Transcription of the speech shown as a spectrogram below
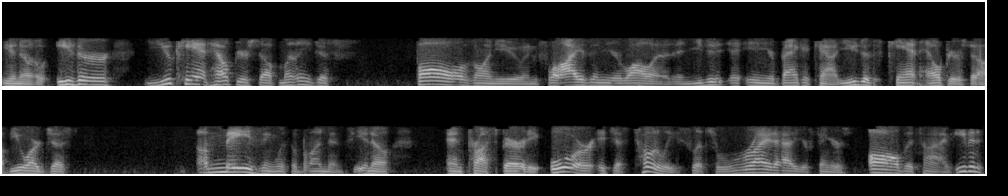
You know, either you can't help yourself, money just falls on you and flies in your wallet and you just, in your bank account. You just can't help yourself. You are just amazing with abundance, you know, and prosperity. Or it just totally slips right out of your fingers all the time. Even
